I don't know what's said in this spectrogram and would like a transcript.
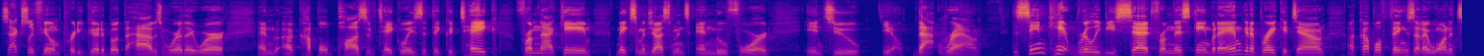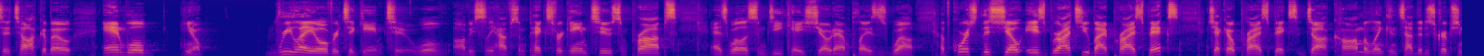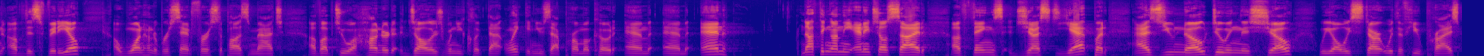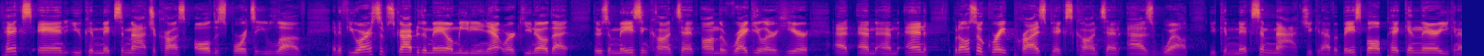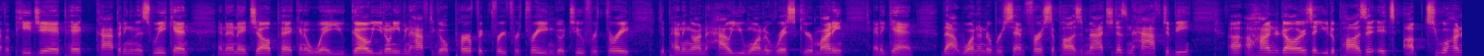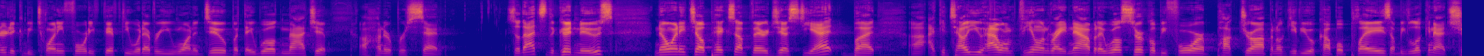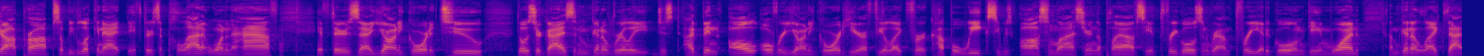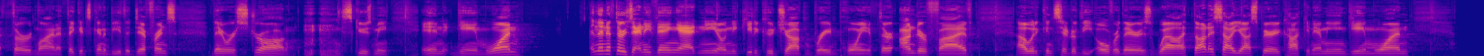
was actually feeling pretty good about the Habs and where they were, and a couple positive takeaways that they could take from that game, make some adjustments, and move forward into you know that round. The same can't really be said from this game, but I am going to break it down. A couple things that I wanted to talk about, and we'll you know relay over to game two. We'll obviously have some picks for game two, some props, as well as some DK showdown plays as well. Of course, this show is brought to you by Prize Picks. Check out prizepicks.com, a link inside the description of this video. A 100% first deposit match of up to $100 when you click that link and use that promo code MMN. Nothing on the NHL side of things just yet, but as you know, doing this show, we always start with a few prize picks, and you can mix and match across all the sports that you love. And if you are subscribed to the Mayo Media Network, you know that there's amazing content on the regular here at MMN, but also great prize picks content as well. You can mix and match. You can have a baseball pick in there, you can have a PGA pick happening this weekend, an NHL pick, and away you go. You don't even have to go perfect three for three, you can go two for three, depending on how you want to risk your money. And again, that 100% first deposit match, it doesn't have to be uh, $100 that you deposit. It's up to 100. It can be 20, 40, 50, whatever you want to do, but they will match it 100%. So that's the good news. No NHL picks up there just yet, but uh, I can tell you how I'm feeling right now. But I will circle before puck drop, and I'll give you a couple plays. I'll be looking at shot props. I'll be looking at if there's a Palat at one and a half, if there's a Yanni Gourde at two. Those are guys that I'm going to really just. I've been all over Yanni Gourde here. I feel like for a couple weeks, he was awesome last year in the playoffs. He had three goals in round three, he had a goal in game one. I'm going to like that third line. I think it's going to be the difference. They were strong, excuse me, in game one. And then if there's anything at you know Nikita Kucherov and Brayden Point, if they're under five, I would consider the over there as well. I thought I saw Jesperi Kotkaniemi in game one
